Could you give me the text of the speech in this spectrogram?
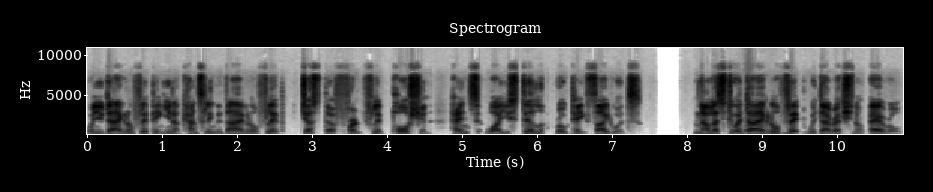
When you're diagonal flipping, you're not cancelling the diagonal flip, just the front flip portion, hence why you still rotate sideways. Now let's do a diagonal flip with directional air roll.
